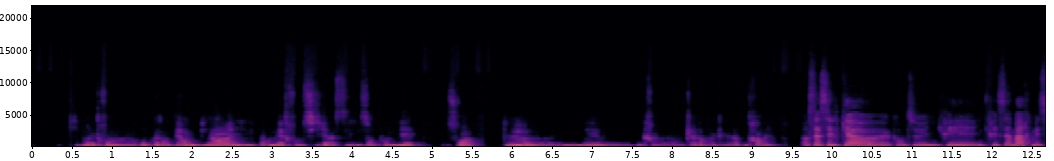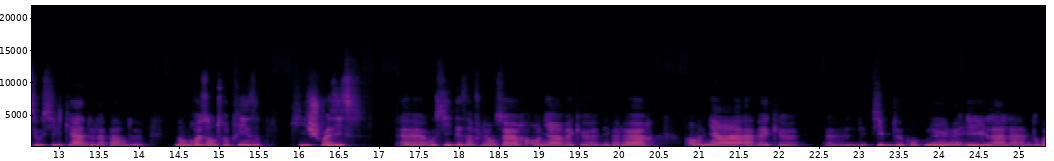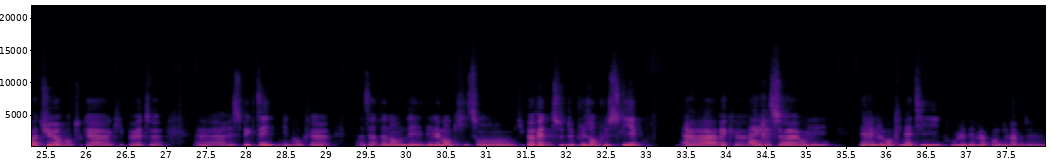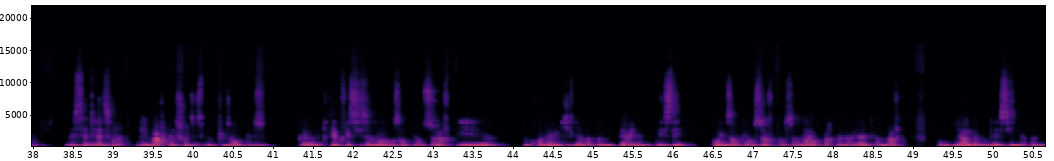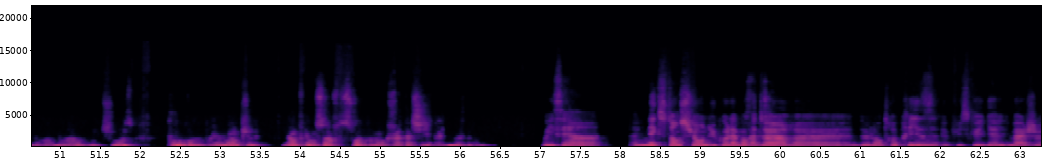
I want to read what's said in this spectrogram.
qui doit être euh, représenté en bien et permettre aussi à ses employés, soit de mener un cadre agréable de travail. Alors ça, c'est le cas quand il, crée, il crée sa marque, mais c'est aussi le cas de la part de nombreuses entreprises qui choisissent euh, aussi des influenceurs en lien avec euh, des valeurs, en lien avec euh, le type de contenu et la, la, droiture, en tout cas, qui peut être respectée. Et donc, un certain nombre d'éléments qui, sont, qui peuvent être de plus en plus liés avec la RSE ou les, les, règlements climatiques ou le développement durable de, de cette façon-là. Les marques, elles choisissent de plus en plus très précisément leurs influenceurs et je crois même qu'il y a maintenant une période d'essai pour les influenceurs concernant leur partenariat avec la marque pour bien dérouler s'il n'y a pas de drama ou autre chose, pour euh, vraiment que l'influenceur soit vraiment rattaché à l'image de la marque. Oui, c'est une extension du collaborateur euh, de l'entreprise, puisqu'il y a l'image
